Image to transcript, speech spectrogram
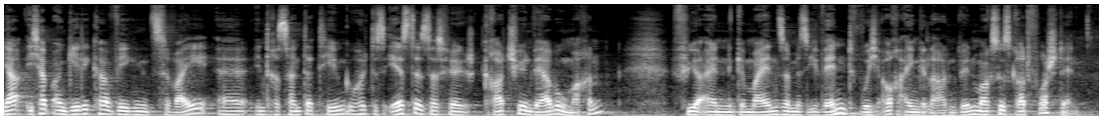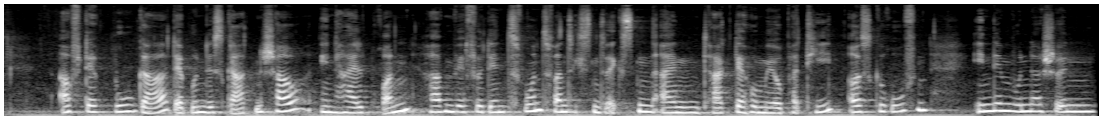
Ja, ich habe Angelika wegen zwei äh, interessanter Themen geholt. Das erste ist, dass wir gerade schön Werbung machen für ein gemeinsames Event, wo ich auch eingeladen bin. Magst du es gerade vorstellen? Auf der BUGA, der Bundesgartenschau in Heilbronn, haben wir für den 22.06. einen Tag der Homöopathie ausgerufen in dem wunderschönen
